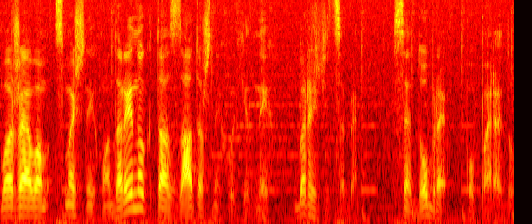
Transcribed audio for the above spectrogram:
Бажаю вам смачних мандаринок та затишних вихідних. Бережіть себе. Все добре попереду.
